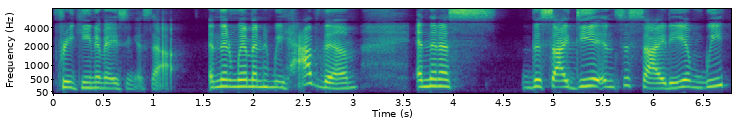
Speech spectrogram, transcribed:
freaking amazing is that? And then women, we have them. And then as this idea in society, and we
